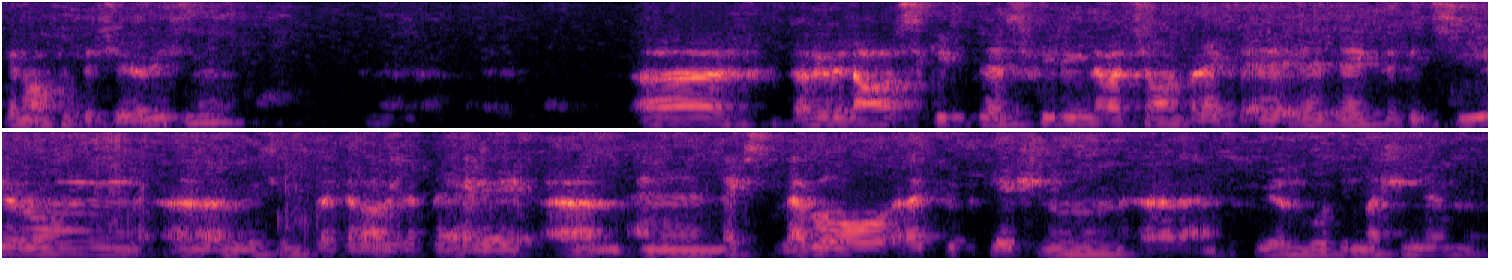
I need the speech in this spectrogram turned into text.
genauso für Servicen. Äh, darüber hinaus gibt es viele Innovationen im Bereich der Elektrifizierung. Äh, wir sind da gerade dabei, äh, eine Next Level Electrification äh, einzuführen, wo die Maschinen,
